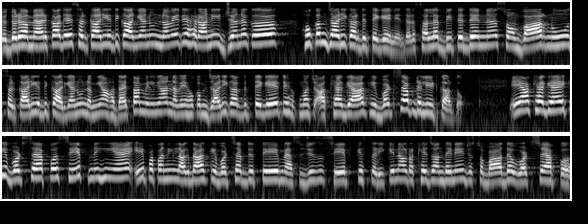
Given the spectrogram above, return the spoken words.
ਤੇ ਉਧਰ ਅਮਰੀਕਾ ਦੇ ਸਰਕਾਰੀ ਅਧਿਕਾਰੀਆਂ ਨੂੰ ਨਵੇਂ ਤੇ ਹੈਰਾਨੀਜਨਕ ਹੁਕਮ ਜਾਰੀ ਕਰ ਦਿੱਤੇ ਗਏ ਨੇ। ਦਰਅਸਲ, ਬੀਤੇ ਦਿਨ ਸੋਮਵਾਰ ਨੂੰ ਸਰਕਾਰੀ ਅਧਿਕਾਰੀਆਂ ਨੂੰ ਨਵੀਆਂ ਹਦਾਇਤਾਂ ਮਿਲੀਆਂ, ਨਵੇਂ ਹੁਕਮ ਜਾਰੀ ਕਰ ਦਿੱਤੇ ਗਏ ਤੇ ਹੁਕਮਾਂ 'ਚ ਆਖਿਆ ਗਿਆ ਕਿ WhatsApp ਡਿਲੀਟ ਕਰ ਦਿਓ। ਇਹ ਆਖਿਆ ਗਿਆ ਹੈ ਕਿ WhatsApp ਸੇਫ ਨਹੀਂ ਹੈ। ਇਹ ਪਤਾ ਨਹੀਂ ਲੱਗਦਾ ਕਿ WhatsApp ਦੇ ਉੱਤੇ ਮੈਸੇजेस ਸੇਫ ਕਿਸ ਤਰੀਕੇ ਨਾਲ ਰੱਖੇ ਜਾਂਦੇ ਨੇ। ਜਿਸ ਤੋਂ ਬਾਅਦ WhatsApp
